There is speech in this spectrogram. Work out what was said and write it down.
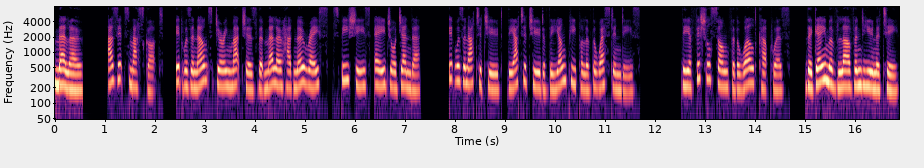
Mello as its mascot. It was announced during matches that Mello had no race, species, age or gender, it was an attitude, the attitude of the young people of the West Indies. The official song for the World Cup was, "'The Game of Love and Unity'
